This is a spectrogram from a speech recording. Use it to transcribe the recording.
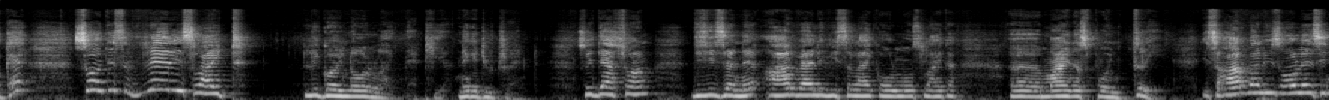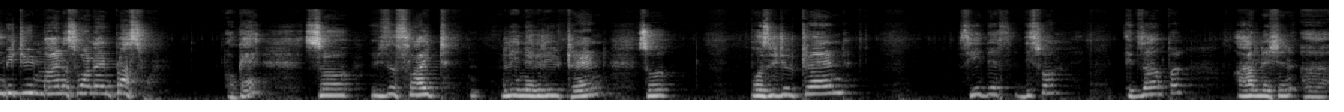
Okay? So this is very slightly going on like that here negative trend. So that's one. This is an r value is like almost like a uh, minus 0.3 its r value is always in between minus 1 and plus 1 okay? So it's a slightly negative trend. So positive trend see this this one example r relation uh,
